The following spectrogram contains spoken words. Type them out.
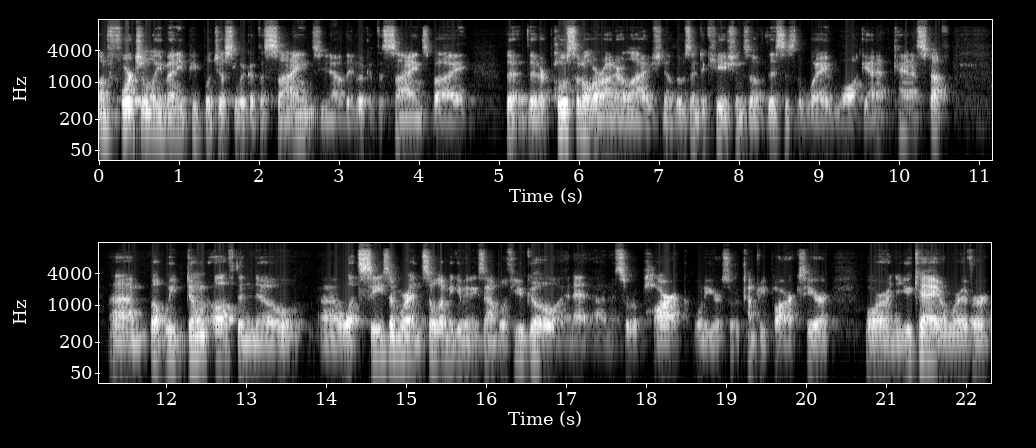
Unfortunately, many people just look at the signs. You know, they look at the signs by that, that are posted all around our lives. You know, those indications of this is the way, walk in it, kind of stuff. Um, but we don't often know uh, what season we're in. So let me give you an example. If you go in a, sort of park, one of your sort of country parks here, or in the UK or wherever,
